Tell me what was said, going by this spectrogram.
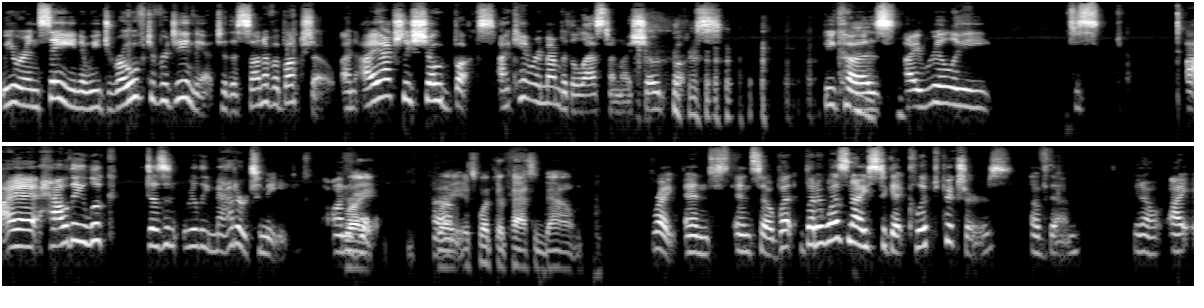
we were insane and we drove to Virginia to the Son of a Buck show and I actually showed bucks. I can't remember the last time I showed bucks because I really just I how they look doesn't really matter to me on Right. the whole. Right, Um, it's what they're passing down. right and and so but but it was nice to get clipped pictures of them you know i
